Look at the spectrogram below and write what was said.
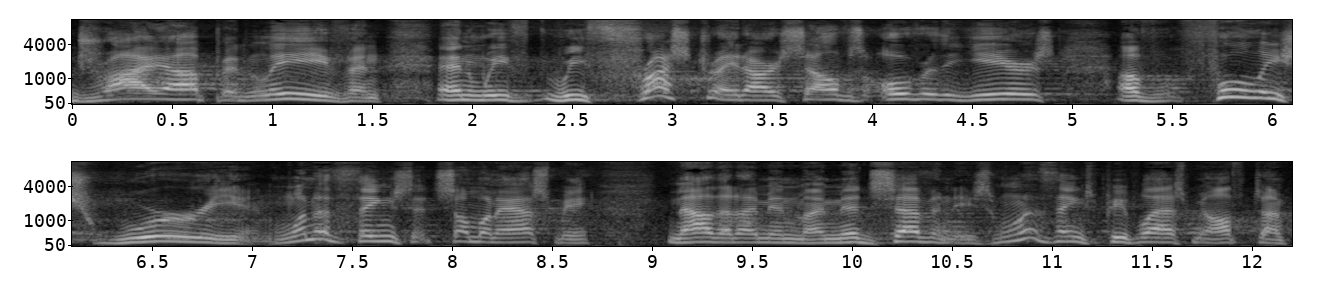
dry up and leave and and we we frustrate ourselves over the years of foolish worrying. One of the things that someone asked me now that I'm in my mid 70s, one of the things people ask me all the time,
